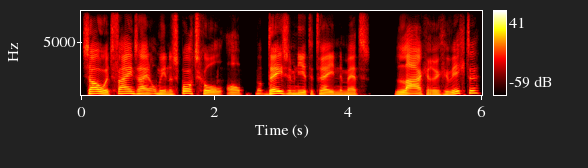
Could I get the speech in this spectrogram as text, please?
zou het fijn zijn om in een sportschool op, op deze manier te trainen met lagere gewichten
